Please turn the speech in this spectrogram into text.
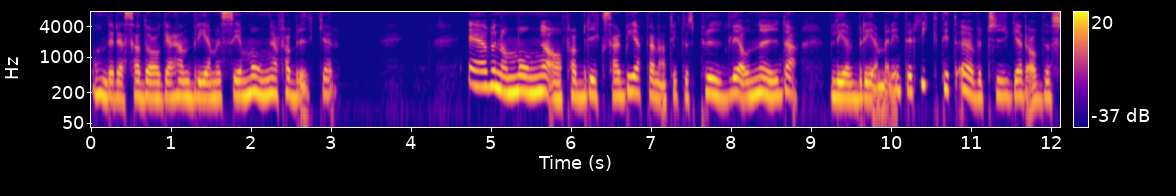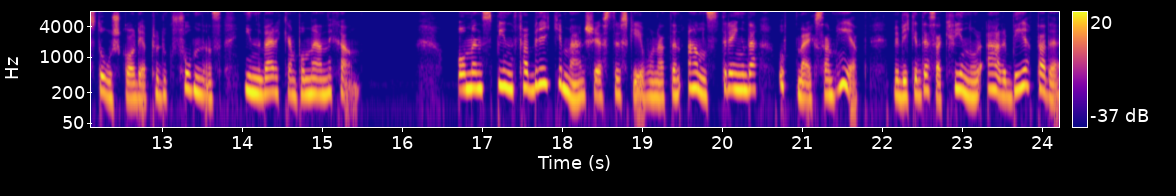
Under dessa dagar hann Bremer se många fabriker. Även om många av fabriksarbetarna tycktes prydliga och nöjda blev Bremer inte riktigt övertygad av den storskaliga produktionens inverkan på människan. Om en spinnfabrik i Manchester skrev hon att den ansträngda uppmärksamhet med vilken dessa kvinnor arbetade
